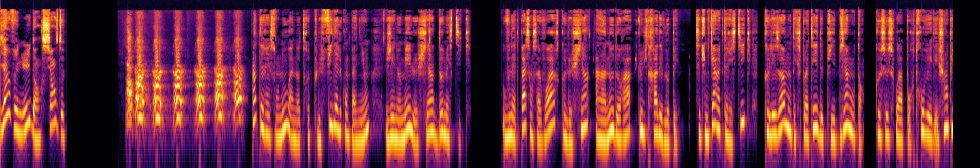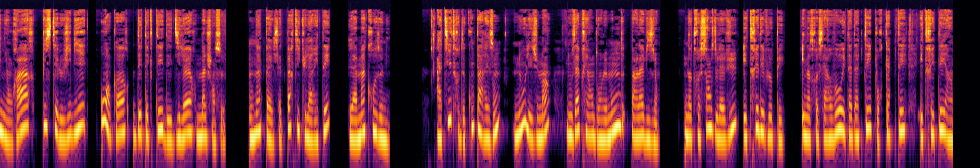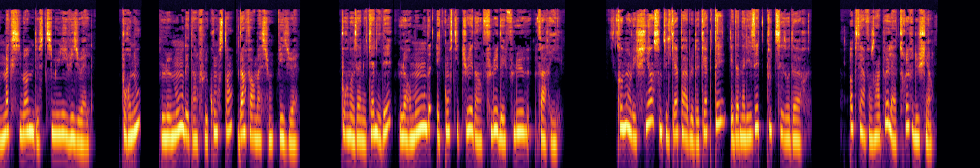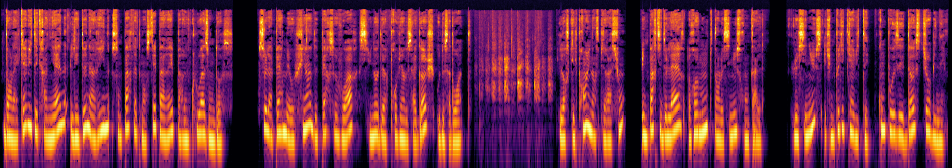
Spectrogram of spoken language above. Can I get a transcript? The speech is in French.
Bienvenue dans Science de... Intéressons-nous à notre plus fidèle compagnon, j'ai nommé le chien domestique. Vous n'êtes pas sans savoir que le chien a un odorat ultra développé. C'est une caractéristique que les hommes ont exploitée depuis bien longtemps, que ce soit pour trouver des champignons rares, pister le gibier ou encore détecter des dealers malchanceux. On appelle cette particularité la macrosomie. À titre de comparaison, nous les humains, nous appréhendons le monde par la vision. Notre sens de la vue est très développé et notre cerveau est adapté pour capter et traiter un maximum de stimuli visuels. Pour nous, le monde est un flux constant d'informations visuelles. Pour nos amis canidés, leur monde est constitué d'un flux d'effluves variés. Comment les chiens sont-ils capables de capter et d'analyser toutes ces odeurs? Observons un peu la truffe du chien. Dans la cavité crânienne, les deux narines sont parfaitement séparées par une cloison d'os. Cela permet au chien de percevoir si une odeur provient de sa gauche ou de sa droite. Lorsqu'il prend une inspiration, une partie de l'air remonte dans le sinus frontal. Le sinus est une petite cavité, composée d'os turbinés.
